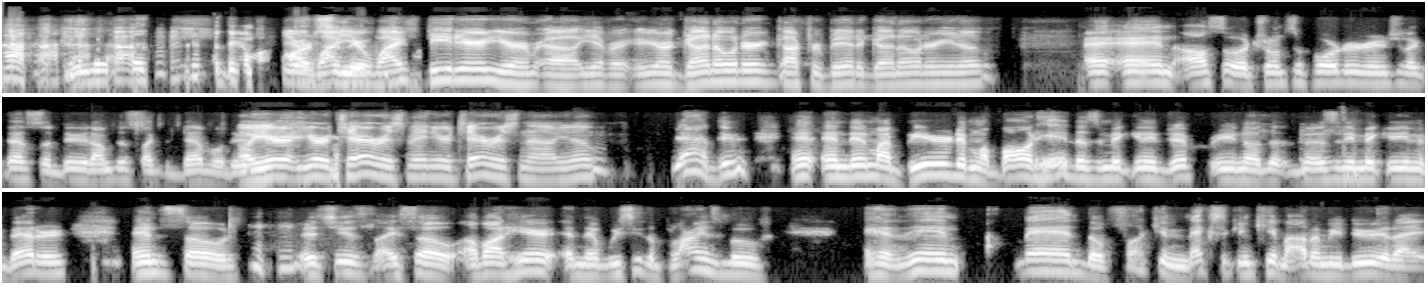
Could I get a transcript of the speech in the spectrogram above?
I think I'm Your, wi- your wife beater. You're uh, you ever you're a gun owner. God forbid a gun owner. You know. A- and also a Trump supporter and shit like that. So, dude, I'm just like the devil, dude. Oh, you're you're a terrorist, man. You're a terrorist now. You know. Yeah, dude. And, and then my beard and my bald head doesn't make any difference. You know, doesn't even make it even better. And so it's just like so about here, and then we see the blinds move, and then man, the fucking Mexican came out of me, dude. And I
